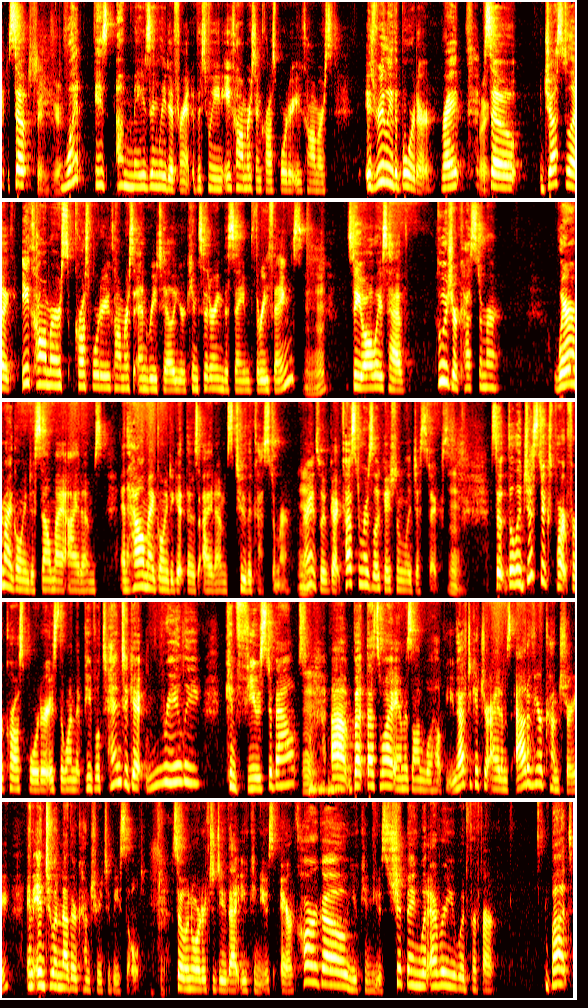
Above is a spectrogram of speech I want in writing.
So, what is amazingly different between e commerce and cross border e commerce is really the border, right? right? So, just like e commerce, cross border e commerce, and retail, you're considering the same three things. Mm-hmm. So, you always have who is your customer? Where am I going to sell my items? and how am I going to get those items to the customer, mm. right? So we've got customers, location, logistics. Mm. So the logistics part for cross border is the one that people tend to get really confused about. Mm. Uh, but that's why Amazon will help you. You have to get your items out of your country and into another country to be sold. Okay. So in order to do that, you can use air cargo, you can use shipping, whatever you would prefer. But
